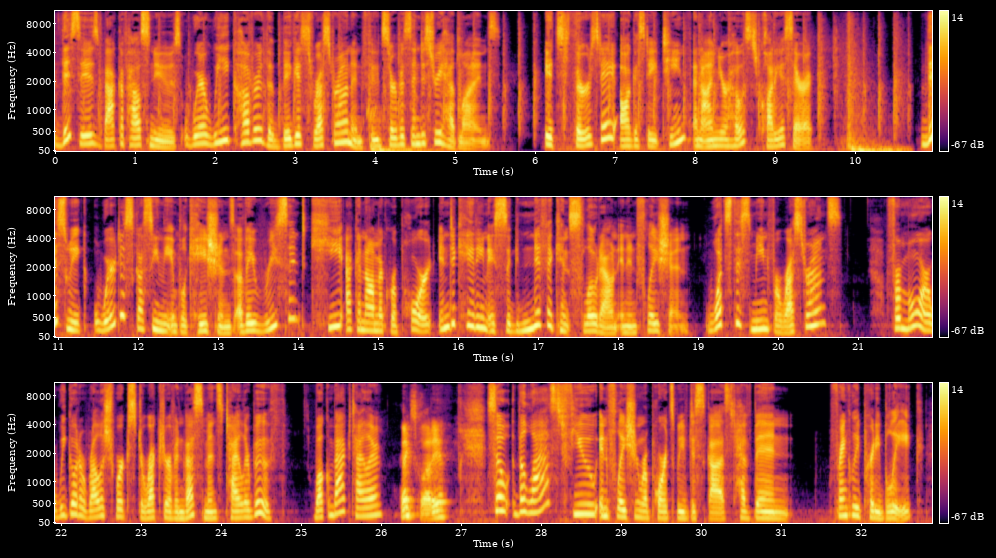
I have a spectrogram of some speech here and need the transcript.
This is Back of House News, where we cover the biggest restaurant and food service industry headlines. It's Thursday, August 18th, and I'm your host, Claudia Sarek. This week, we're discussing the implications of a recent key economic report indicating a significant slowdown in inflation. What's this mean for restaurants? For more, we go to RelishWorks Director of Investments, Tyler Booth. Welcome back, Tyler. Thanks, Claudia. So, the last few inflation reports we've discussed have been, frankly, pretty bleak.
